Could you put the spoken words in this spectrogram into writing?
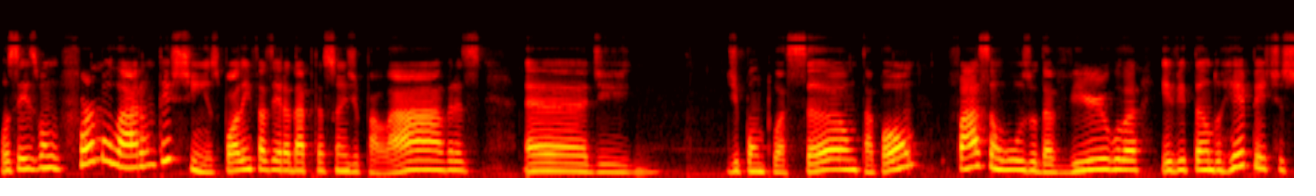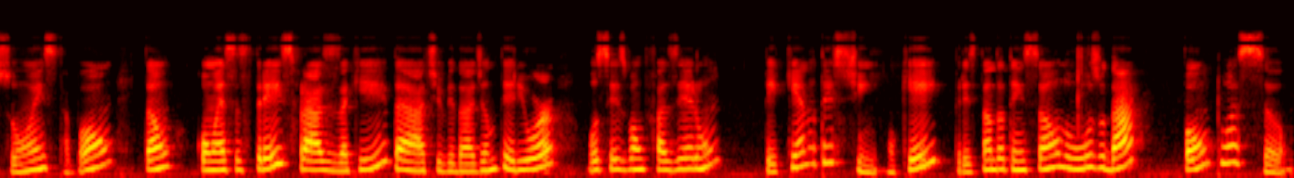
Vocês vão formular um textinho. Podem fazer adaptações de palavras, é, de, de pontuação, tá bom? Façam uso da vírgula, evitando repetições, tá bom? Então, com essas três frases aqui da atividade anterior, vocês vão fazer um pequeno textinho, ok? Prestando atenção no uso da pontuação.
